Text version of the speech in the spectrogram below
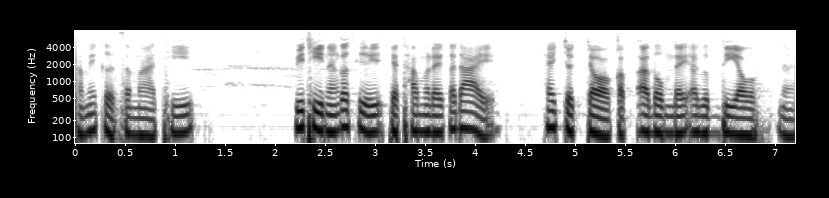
ทำให้เกิดสมาธิ วิธีนั้นก็คือจะทำอะไรก็ได้ ให้จดจ่อกับอารมณ์ใดอารมณ์เดียวนะ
